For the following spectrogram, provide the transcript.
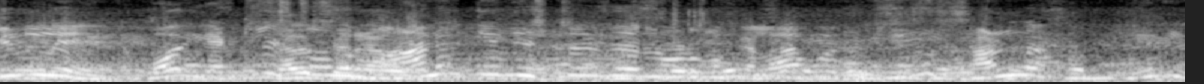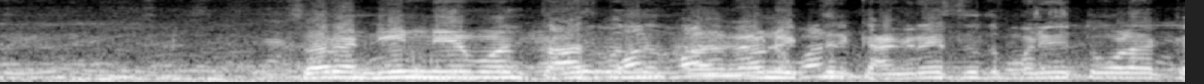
ಇರ್ಲಿ. ಅಟ್ಲೀಸ್ಟ್ ಮಾನವೀಯ ದೃಷ್ಟಿಯಿಂದ ನೋಡ್ಬೇಕಲ್ಲ ಸಣ್ಣ ಸರ್ ನಿನ್ನೆ ಒಂದು ತಾಸು ಬಂದು ಆಗಾಮಿತ್ರಿ ಕಾಂಗ್ರೆಸ್ ಮನವಿ ತಗೊಳಕ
